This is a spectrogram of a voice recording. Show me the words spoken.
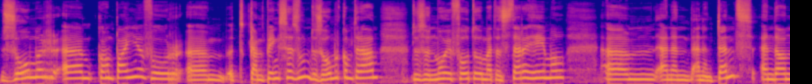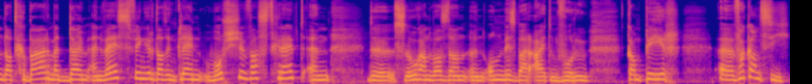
zomercampagne um, voor um, het campingseizoen. De zomer komt eraan. Dus een mooie foto met een sterrenhemel um, en, een, en een tent. En dan dat gebaar met duim en wijsvinger dat een klein worstje vastgrijpt. En de slogan was dan een onmisbaar item voor uw kampeervakantie.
